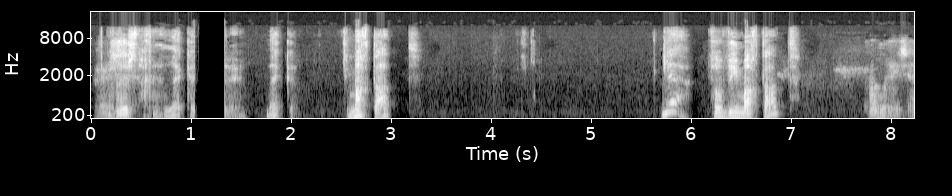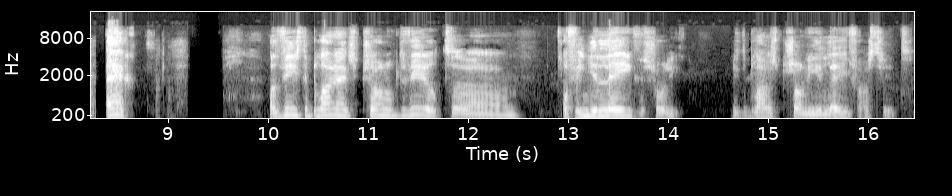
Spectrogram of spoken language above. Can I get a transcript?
Rustig en lekker. Lekker. Mag dat? Ja, van wie mag dat? Van mijzelf. Echt. Want wie is de belangrijkste persoon op de wereld? eh, of in je leven, sorry. Wie is de belangrijkste persoon in je leven, Astrid?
